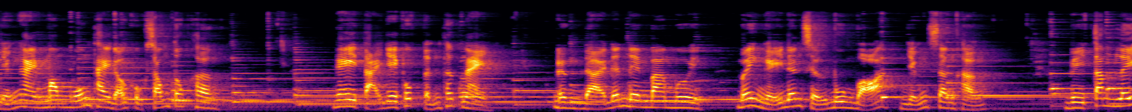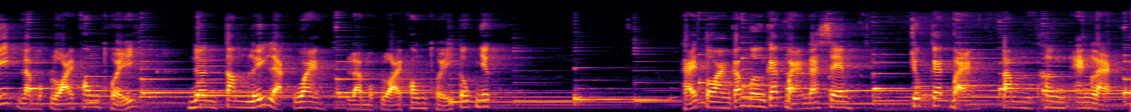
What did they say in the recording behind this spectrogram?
Những ai mong muốn thay đổi cuộc sống tốt hơn. Ngay tại giây phút tỉnh thức này, đừng đợi đến đêm 30 mới nghĩ đến sự buông bỏ những sân hận. Vì tâm lý là một loại phong thủy, nên tâm lý lạc quan là một loại phong thủy tốt nhất. Khải Toàn cảm ơn các bạn đã xem. Chúc các bạn tâm thân an lạc.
